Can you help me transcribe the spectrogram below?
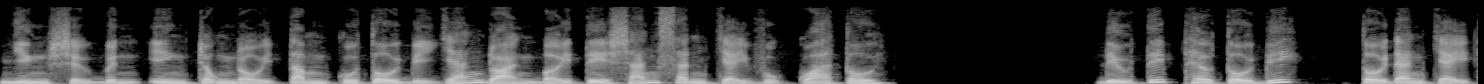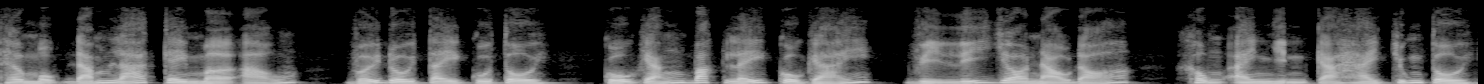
nhưng sự bình yên trong nội tâm của tôi bị gián đoạn bởi tia sáng xanh chạy vụt qua tôi. Điều tiếp theo tôi biết, tôi đang chạy theo một đám lá cây mờ ảo, với đôi tay của tôi, cố gắng bắt lấy cô gái, vì lý do nào đó, không ai nhìn cả hai chúng tôi,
